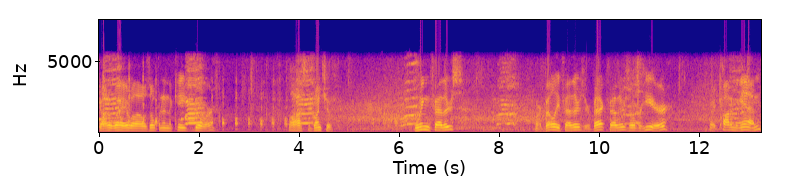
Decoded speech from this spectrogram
got away while I was opening the cage door. Lost a bunch of wing feathers or belly feathers or back feathers over here. I caught him again.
